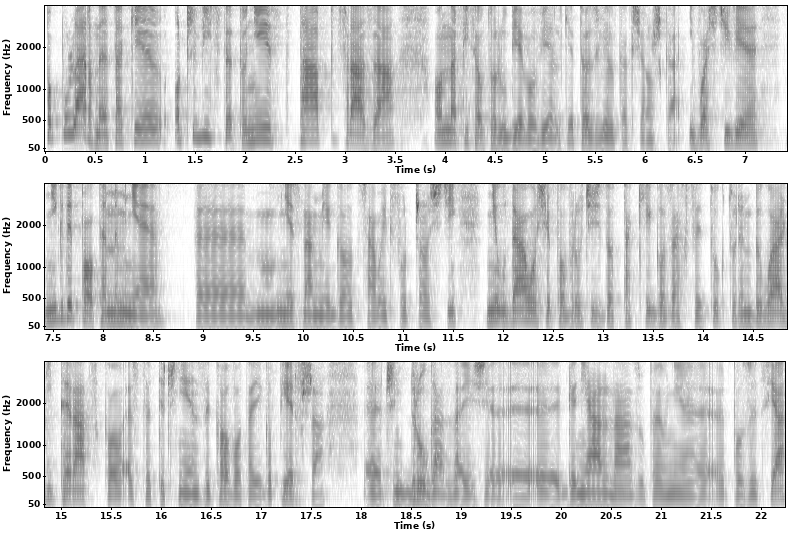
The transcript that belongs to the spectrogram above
popularne, takie oczywiste. To nie jest ta fraza. On napisał to Lubiewo Wielkie, to jest wielka książka. I właściwie nigdy potem mnie, nie znam jego całej twórczości, nie udało się powrócić do takiego zachwytu, którym była literacko, estetycznie, językowo ta jego pierwsza, e, czy druga, zdaje się, e, genialna zupełnie pozycja.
